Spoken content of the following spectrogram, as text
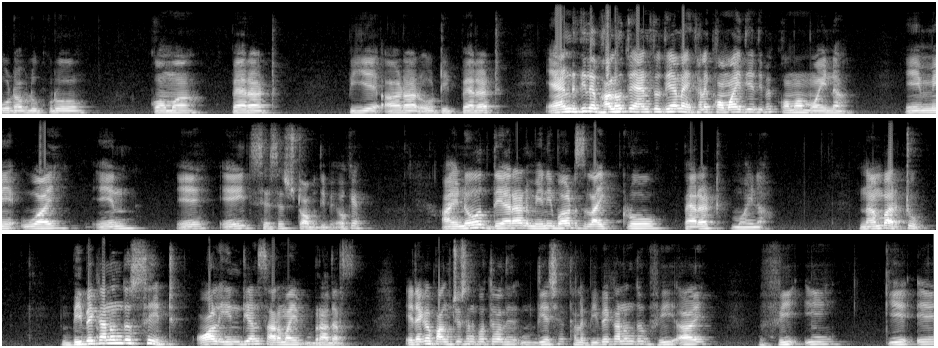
o w, crow, comma, parrot, p a r r o t, parrot. And দিলে ভালো হতো অ্যান্ড তো দেওয়া নাই, তাহলে কমাই দিয়ে দিবে, কমা ময়না। M A Y N A H শেষে স্টপ দিবে okay I know there are many birds like crow parrot mynah number two Vivekananda said all Indians are my brothers এটাকে পাংচুয়েশন করতে দিয়েছে। তাহলে Vivekananda V I V E K A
